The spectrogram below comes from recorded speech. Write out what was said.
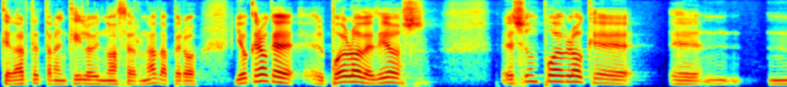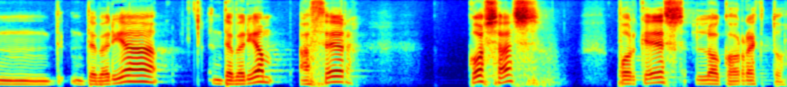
quedarte tranquilo y no hacer nada. Pero yo creo que el pueblo de Dios es un pueblo que eh, debería, debería hacer cosas porque es lo correcto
